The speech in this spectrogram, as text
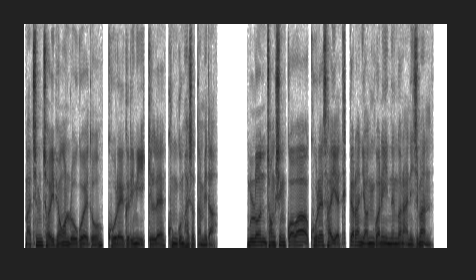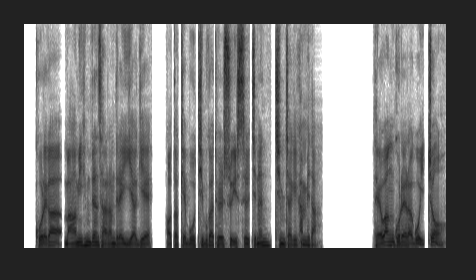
마침 저희 병원 로고에도 고래 그림이 있길래 궁금하셨답니다. 물론 정신과와 고래 사이에 특별한 연관이 있는 건 아니지만 고래가 마음이 힘든 사람들의 이야기에 어떻게 모티브가 될 수 있을지는 짐작이 갑니다. 대왕 고래라고 있죠?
